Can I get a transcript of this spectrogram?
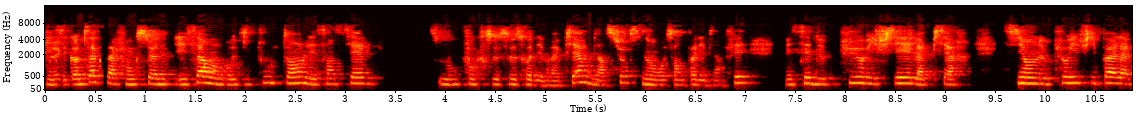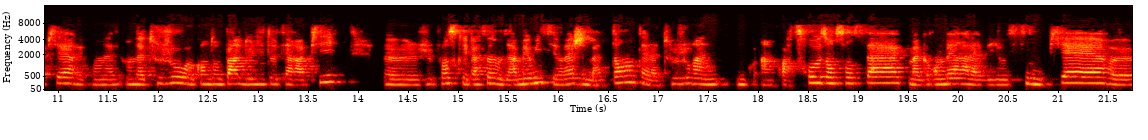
c'est comme ça que ça fonctionne. Et ça, on le redit tout le temps, l'essentiel il faut que ce soit des vraies pierres, bien sûr, sinon on ne ressent pas les bienfaits, mais c'est de purifier la pierre. Si on ne purifie pas la pierre et qu'on a, on a toujours, quand on parle de lithothérapie, euh, je pense que les personnes vont dire, mais oui, c'est vrai, j'ai ma tante, elle a toujours un, un, quartz rose dans son sac, ma grand-mère, elle avait aussi une pierre. Euh,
